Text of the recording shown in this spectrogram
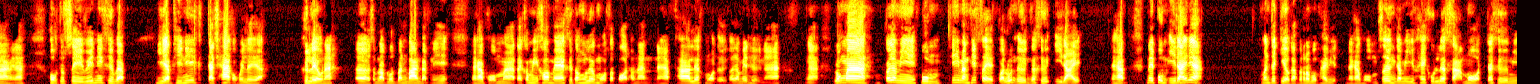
มากเลยนะ 6.4 วินี่คือแบบเหยียบทีนี่กระชากออกไปเลยอะ่ะ คือเร็วนะ เออสำหรับรถบ้านๆแบบนี้นะครับผมอ่าแต่ก็มีข้อแม้คือต้องเลือกโหมดสปอร์ตเท่านั้นนะครับ ถ้าเลือกโหมดอื่นก็จะไม่ถึงนะอ่าลงมาก็จะมีปุ่มที่มันพิเศษกว่ารุ่นอื่นก็คือ e-drive นะครับ ในปุ่ม e-drive เนี่ย มันจะเกี่ยวกับระบบไฮบริดนะครับผม ซึ่งจะมีให้คุณเลือก 3 โหมด ก็คือมี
